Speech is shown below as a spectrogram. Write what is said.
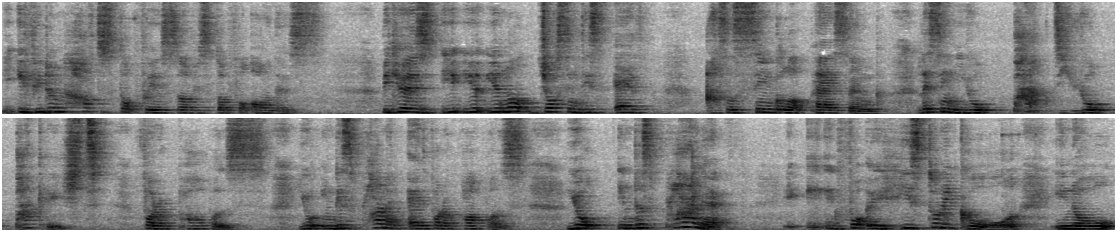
If you don't have to stop for yourself, you stop for others. Because you, you, you're not just in this earth as a singular person. Listen, you're packed, you're packaged for a purpose. You're in this planet earth for a purpose. You're in this planet for a historical, you know,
